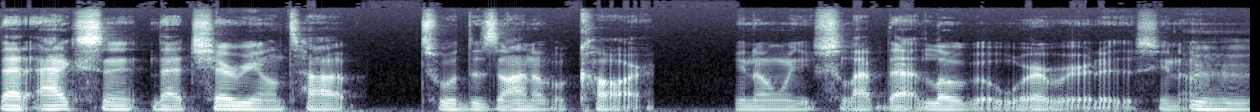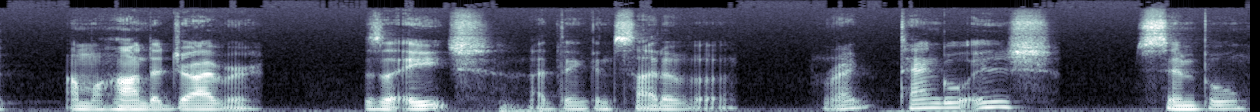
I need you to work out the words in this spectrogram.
that accent, that cherry on top to a design of a car. You know, when you slap that logo wherever it is. You know, hmm I'm a Honda driver. There's a H, I think, inside of a rectangle ish. Simple.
